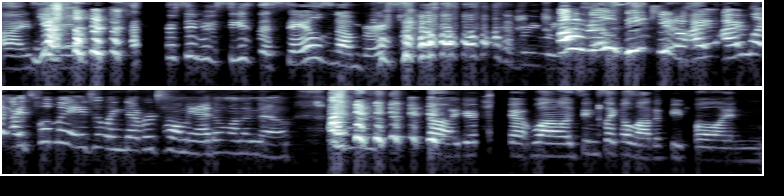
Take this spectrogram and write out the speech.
I say yeah person who sees the sales numbers every week. Oh, really? Thank you. I, I'm like, I told my agent, like, never tell me. I don't want to know. no, you're, yeah, well, it seems like a lot of people in,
